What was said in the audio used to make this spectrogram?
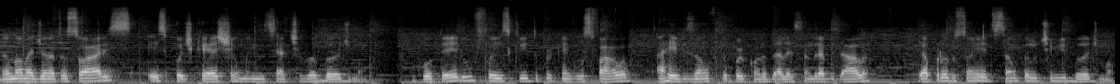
Meu nome é Jonathan Soares, esse podcast é uma iniciativa Budman. O roteiro foi escrito por quem vos fala, a revisão ficou por conta da Alessandra Abdala e a produção e edição pelo time Budman.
